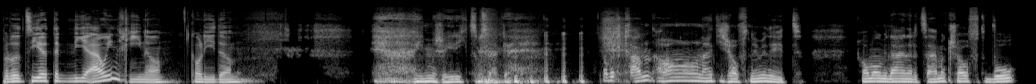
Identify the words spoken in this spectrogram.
Produziert er die auch in China, Galida? Immer schwierig zu sagen. Aber ich kann, ah, nein, die schafft nicht mehr dort. Ich habe mal mit einer zusammen geschafft, wo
